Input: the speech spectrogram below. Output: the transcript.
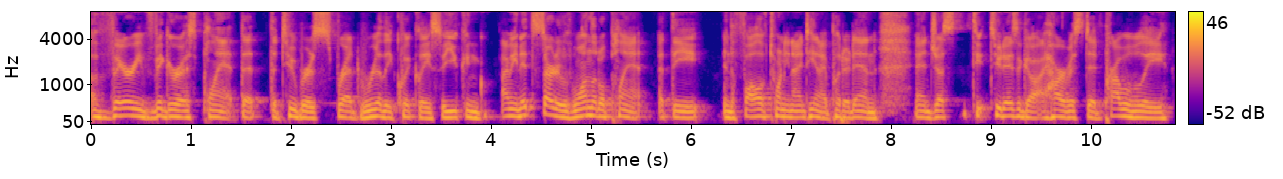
a very vigorous plant that the tubers spread really quickly. So you can, I mean, it started with one little plant at the in the fall of 2019. I put it in, and just t- two days ago, I harvested probably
